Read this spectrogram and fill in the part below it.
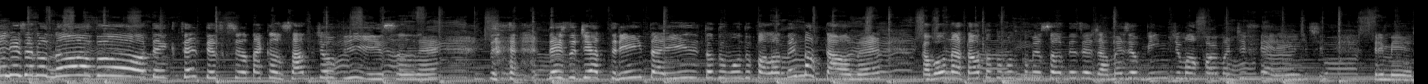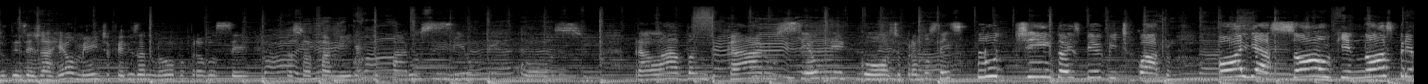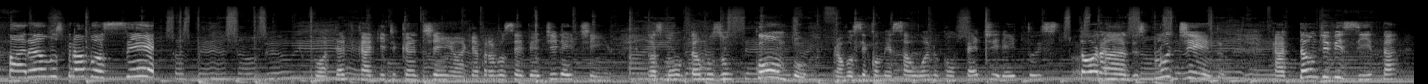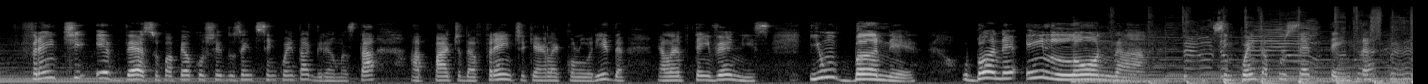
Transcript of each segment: Feliz Ano Novo! Tenho certeza que você já tá cansado de ouvir isso, né? Desde o dia 30 aí, todo mundo falando desde Natal, né? Acabou o Natal, todo mundo começou a desejar, mas eu vim de uma forma diferente. Primeiro, desejar realmente um feliz ano novo para você, para sua família e para o seu negócio. Para alavancar o seu negócio, para você explodir em 2024. Olha só o que nós preparamos para você. Vou até ficar aqui de cantinho, ó, que é para você ver direitinho. Nós montamos um combo para você começar o ano com o pé direito estourando, explodindo. Cartão de visita, frente e verso, papel cochê 250 gramas, tá? A parte da frente, que ela é colorida, ela tem verniz. E um banner, o banner em lona, 50 por 70.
